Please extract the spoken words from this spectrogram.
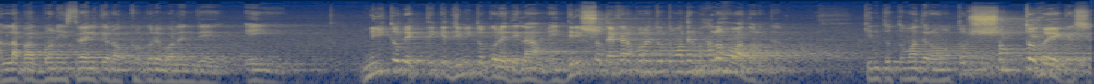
আল্লাহ পাক বনে ইসরায়েলকে রক্ষা করে বলেন যে, এই মৃত ব্যক্তিকে জীবিত করে দিলাম। এই দৃশ্য দেখার পরে তো তোমাদের ভালো হওয়া দরকার। কিন্তু তোমাদের অন্তর শক্ত হয়ে গেছে।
